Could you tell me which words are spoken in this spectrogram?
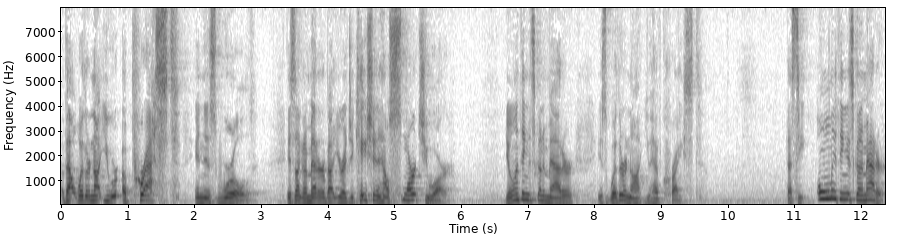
about whether or not you were oppressed in this world. It's not going to matter about your education and how smart you are. The only thing that's going to matter is whether or not you have Christ. That's the only thing that's going to matter.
